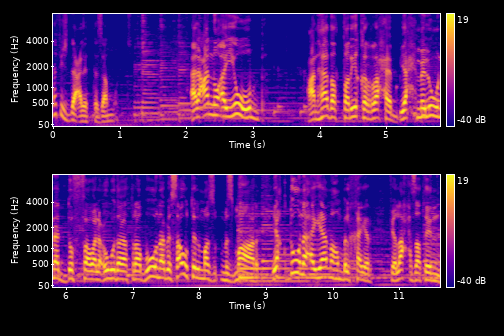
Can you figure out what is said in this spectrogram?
ما فيش داعي للتزمت. قال عنه أيوب عن هذا الطريق الرحب. يحملون الدف والعود يطربون بصوت المزمار. يقضون أيامهم بالخير. في لحظة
